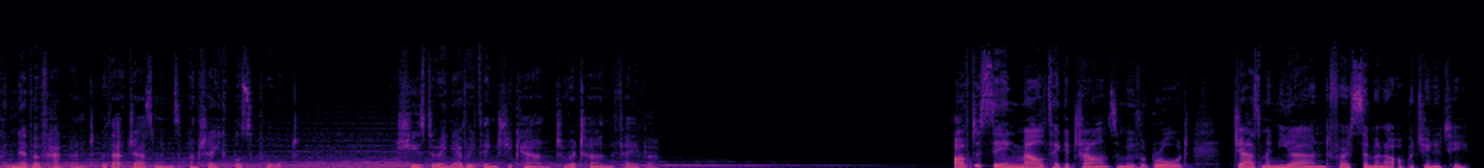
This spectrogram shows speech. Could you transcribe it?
could never have happened without Jasmine's unshakable support. She's doing everything she can to return the favour. After seeing Mel take a chance and move abroad, Jasmine yearned for a similar opportunity.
